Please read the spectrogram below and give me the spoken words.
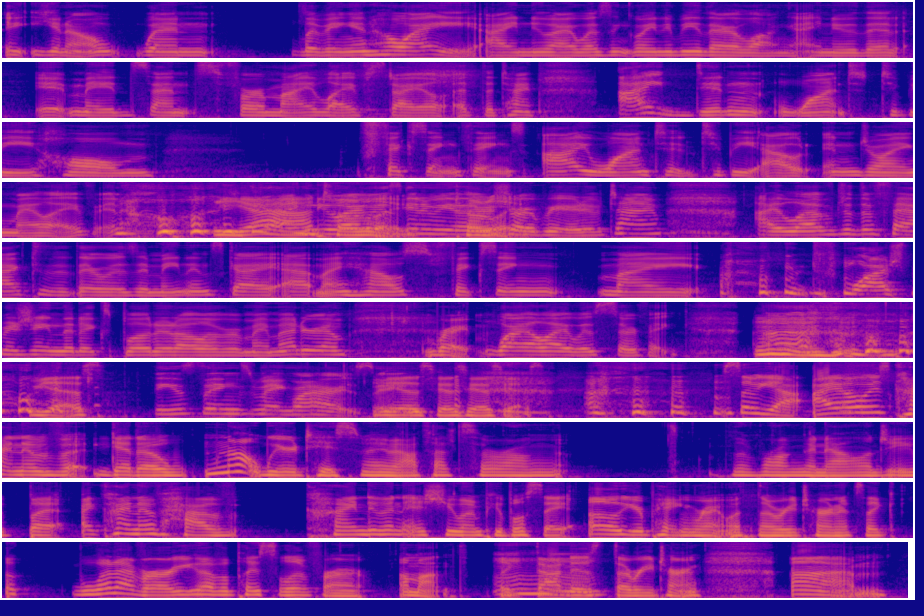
you know, when living in Hawaii, I knew I wasn't going to be there long. I knew that it made sense for my lifestyle at the time. I didn't want to be home fixing things. I wanted to be out enjoying my life in Hawaii. Yeah, I knew I was going to be there totally. a short period of time. I loved the fact that there was a maintenance guy at my house fixing my wash machine that exploded all over my mudroom Right. while I was surfing. Mm-hmm. yes. These things make my heart sing. Yes, yes, yes, yes. so yeah, I always kind of get a not weird taste in my mouth. That's the wrong the wrong analogy, but I kind of have kind of an issue when people say, "Oh, you're paying rent with no return." It's like, oh, whatever, you have a place to live for a month. Like that is the return. Um,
